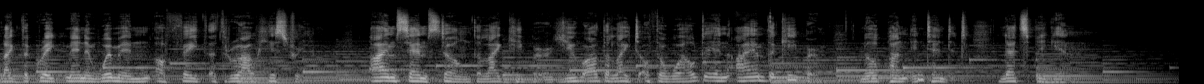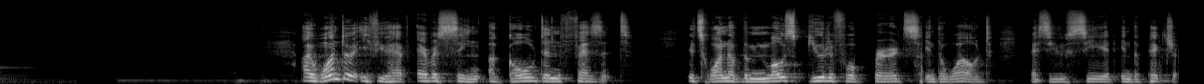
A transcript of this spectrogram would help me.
like the great men and women of faith throughout history. I'm Sam Stone, the light keeper. You are the light of the world, and I am the keeper. No pun intended. Let's begin. I wonder if you have ever seen a golden pheasant. It's one of the most beautiful birds in the world, as you see it in the picture.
